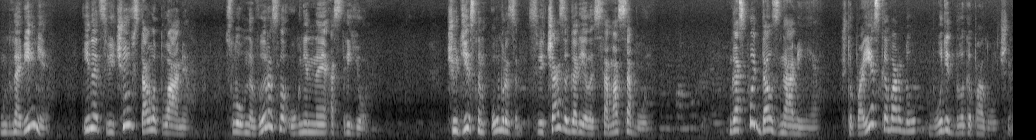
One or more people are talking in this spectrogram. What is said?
Мгновение, и над свечой встало пламя, словно выросло огненное острие. Чудесным образом свеча загорелась сама собой. Господь дал знамение, что поездка в Орду будет благополучной.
